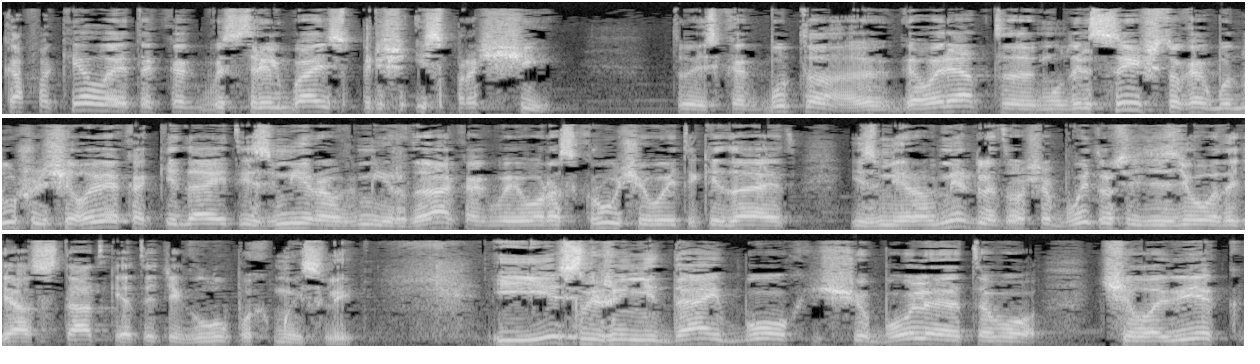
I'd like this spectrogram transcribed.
Кафакела это как бы стрельба из, из прощи. То есть, как будто э, говорят э, мудрецы, что как бы душу человека кидает из мира в мир, да, как бы его раскручивает и кидает из мира в мир для того, чтобы вытрусить из него вот эти остатки от этих глупых мыслей. И если же, не дай Бог, еще более того, человек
